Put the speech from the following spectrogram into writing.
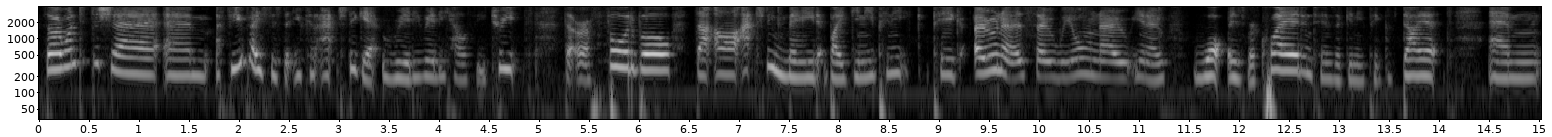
So I wanted to share um, a few places that you can actually get really, really healthy treats that are affordable, that are actually made by guinea pig pig owners. So we all know, you know, what is required in terms of guinea pig's diet um,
